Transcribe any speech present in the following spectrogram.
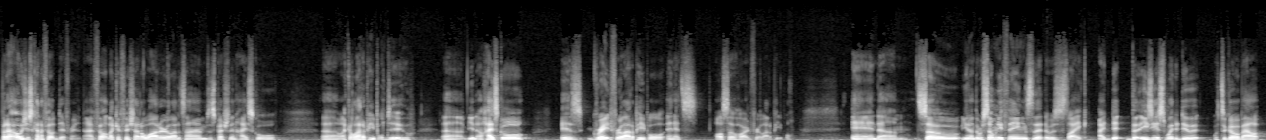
but I always just kind of felt different. I felt like a fish out of water a lot of times, especially in high school, uh, like a lot of people do. Uh, you know, high school is great for a lot of people, and it's also hard for a lot of people. And um, so, you know, there were so many things that it was like I did. The easiest way to do it to go about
